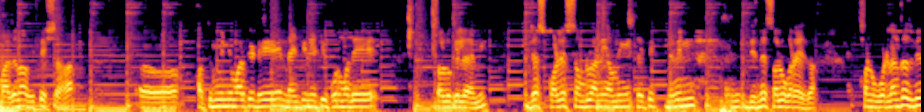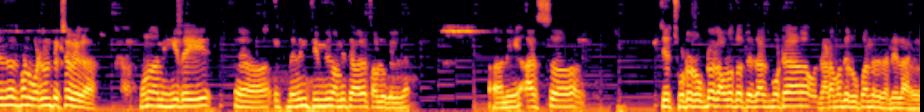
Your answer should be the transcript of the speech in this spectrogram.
माझं नाव हितेश शहा. अतुल मिनी मार्केट हे नाईन्टीन एटी फोरमध्ये चालू केलं आहे आम्ही. जस्ट कॉलेज संपलं आणि आम्ही काहीतरी नवीन बिझनेस चालू करायचा. पण वडिलांचाच बिझनेस पण वडिलांपेक्षा वेगळा. म्हणून आम्ही ही अं, एक नवीन थीम घेऊन आम्ही त्यावेळेला चालू केलेलं. आहे आणि आज जे छोटं रोपटं लावलं होतं त्याचं आज मोठ्या झाडामध्ये रूपांतर झालेलं आहे.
